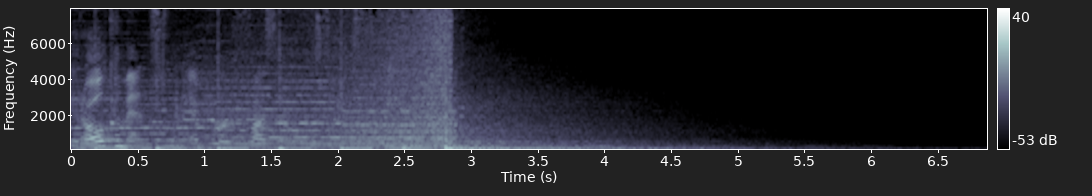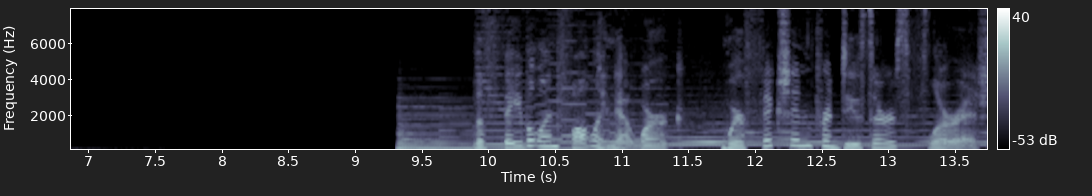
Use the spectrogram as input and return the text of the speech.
It all commenced when Emperor Fuzzo The Fable and Folly Network, where fiction producers flourish.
